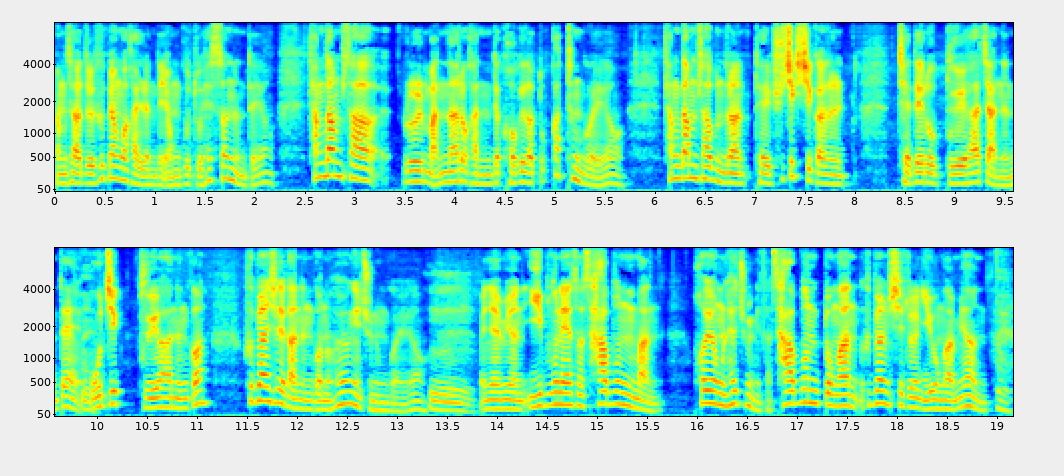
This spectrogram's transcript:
병사들 흡연과 관련된 연구도 했었는데요. 상담사를 만나러 갔는데 거기가 똑같은 거예요. 상담사분들한테 휴식 시간을 제대로 부여하지 않는데 네. 오직 부여하는 건 흡연실 가는 거는 허용해 주는 거예요. 음. 왜냐하면 2분에서 4분만 허용을 해줍니다. 4분 동안 흡연실을 이용하면 네.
